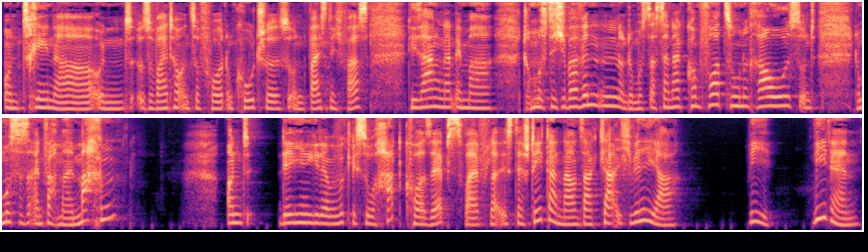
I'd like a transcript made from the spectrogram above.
und Trainer und so weiter und so fort und Coaches und weiß nicht was, die sagen dann immer, du musst dich überwinden und du musst aus deiner Komfortzone raus und du musst es einfach mal machen. Und derjenige, der wirklich so Hardcore-Selbstzweifler ist, der steht dann da und sagt, ja, ich will ja. Wie? Wie denn?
